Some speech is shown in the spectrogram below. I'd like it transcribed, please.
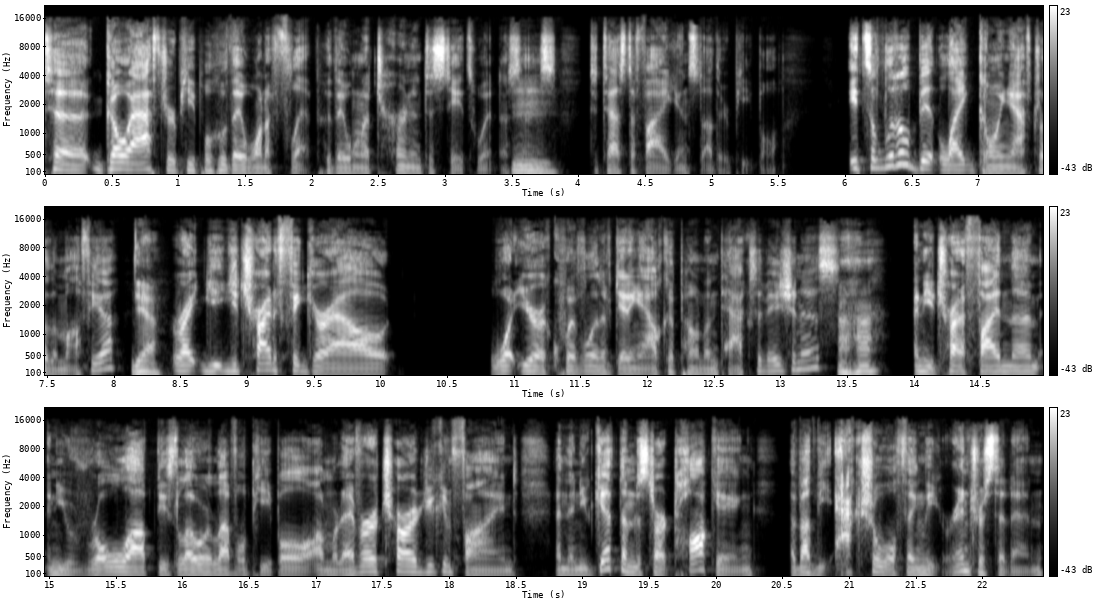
to go after people who they want to flip, who they want to turn into state's witnesses to testify against other people. It's a little bit like going after the mafia, Yeah. right? You, you try to figure out what your equivalent of getting Al Capone on tax evasion is Uh huh. and you try to find them and you roll up these lower level people on whatever charge you can find and then you get them to start talking about the actual thing that you're interested in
